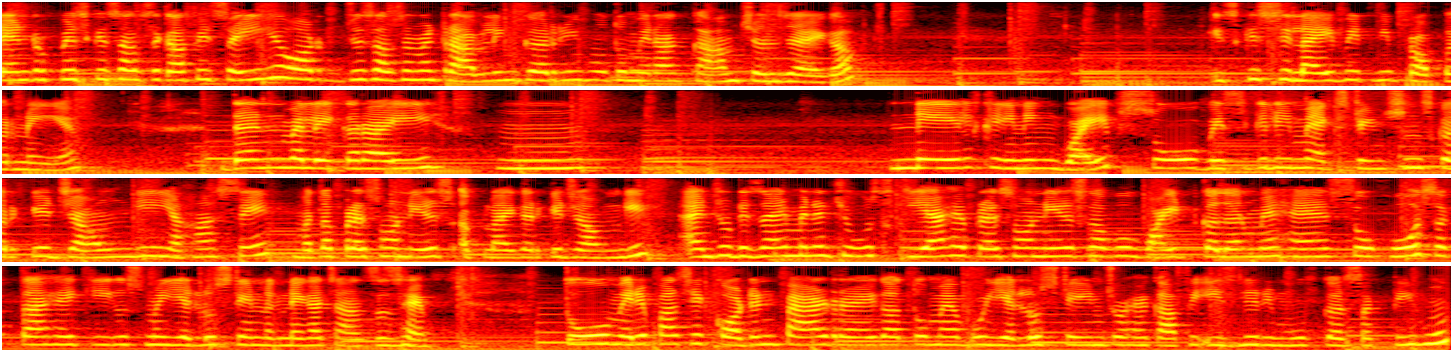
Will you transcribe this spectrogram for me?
टेन रुपीज़ के हिसाब से काफ़ी सही है और जिस हिसाब से मैं ट्रैवलिंग कर रही हूँ तो मेरा काम चल जाएगा। इसकी सिलाई भी इतनी प्रॉपर नहीं है। देन मैं लेकर आई nail cleaning wipes so basically मैं एक्सटेंशन करके जाऊँगी यहाँ से. मतलब प्रेस ऑन नेल्स अप्लाई करके जाऊँगी. एंड जो डिज़ाइन मैंने चूज़ किया है प्रेस ऑन नेल्स का वो व्हाइट कलर में है. सो so, हो सकता है कि उसमें येलो स्टेन लगने का चांसेस है. तो मेरे पास एक कॉटन पैड रहेगा तो मैं वो येलो स्टेन जो है काफ़ी इजीली रिमूव कर सकती हूँ.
